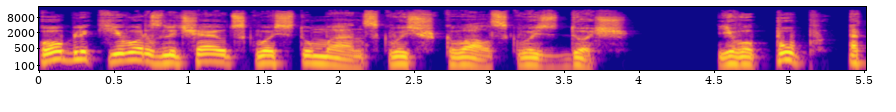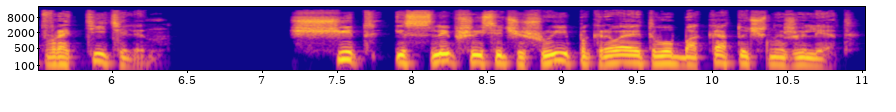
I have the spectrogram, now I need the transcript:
Облик его различают сквозь туман, сквозь шквал, сквозь дождь. Его пуп отвратителен. Щит из слипшейся чешуи покрывает его бока точно жилет.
